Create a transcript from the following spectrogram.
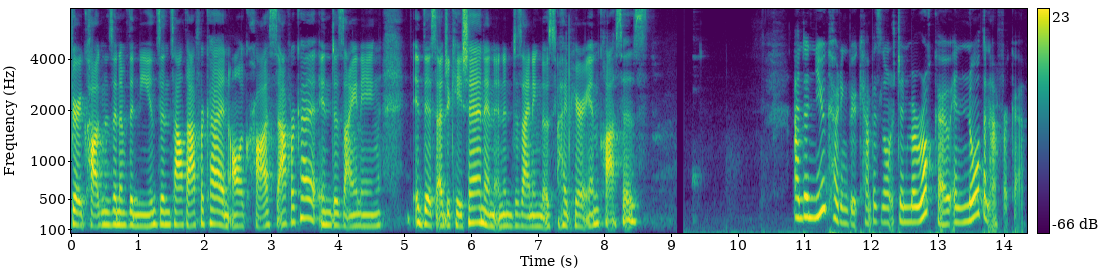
very cognizant of the needs in South Africa and all across Africa in designing this education and, and in designing those Hyperion classes. And a new coding bootcamp is launched in Morocco in Northern Africa.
